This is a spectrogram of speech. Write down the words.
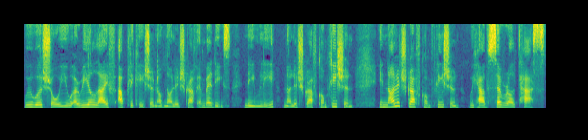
we will show you a real-life application of knowledge graph embeddings, namely knowledge graph completion. In knowledge graph completion, we have several tasks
